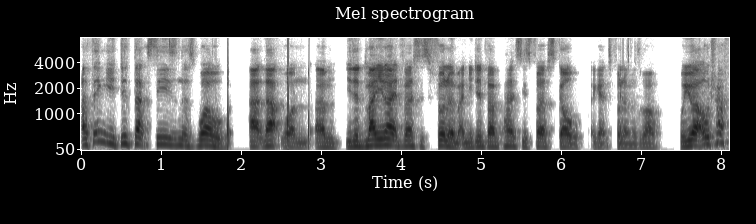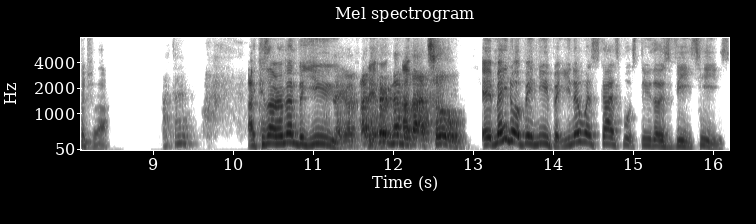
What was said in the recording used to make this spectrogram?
I think you did that season as well. At that one, um, you did Man United versus Fulham, and you did Van Persie's first goal against Fulham as well. Were you at Old Trafford for that? I don't. Because I, I, remember you. I don't remember that at all. It may not have been you, but you know when Sky Sports do those VTs,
